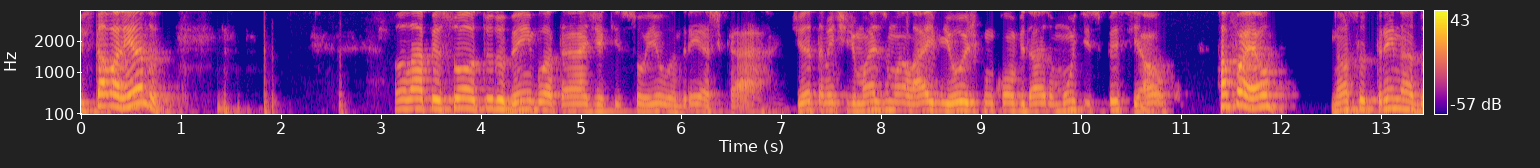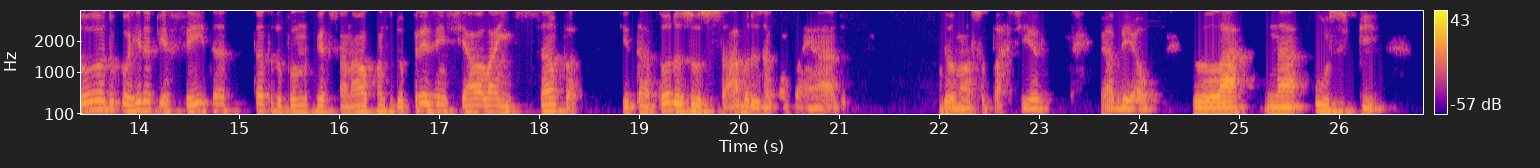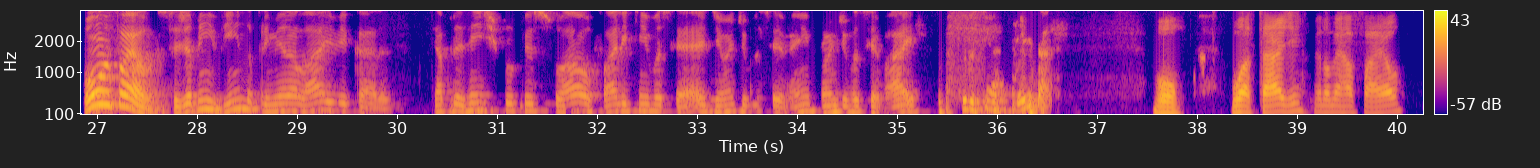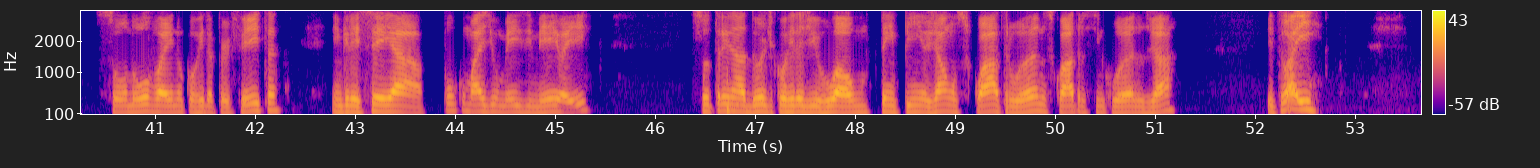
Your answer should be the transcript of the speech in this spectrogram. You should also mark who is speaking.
Speaker 1: Está valendo? Olá, pessoal, tudo bem? Boa tarde. Aqui sou eu, André Ascar, diretamente de mais uma live hoje com um convidado muito especial, Rafael, nosso treinador do Corrida Perfeita, tanto do plano personal quanto do presencial lá em Sampa, que está todos os sábados acompanhado do nosso parceiro Gabriel, lá na USP. Bom, Rafael, seja bem-vindo à primeira live, cara. Se apresente para o pessoal, fale quem você é, de onde você vem, para onde você vai. Tudo certo cara?
Speaker 2: Bom, boa tarde. Meu nome é Rafael, sou novo aí no Corrida Perfeita. Ingressei há pouco mais de um mês e meio aí. Sou treinador de corrida de rua há um tempinho já, uns quatro anos, quatro, cinco anos já. E tô aí,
